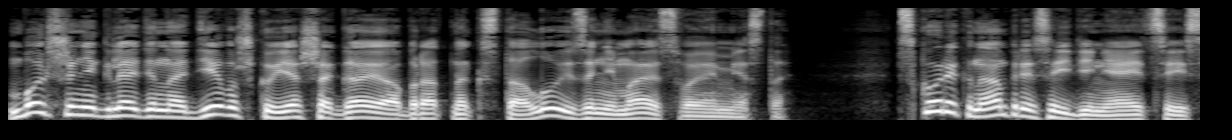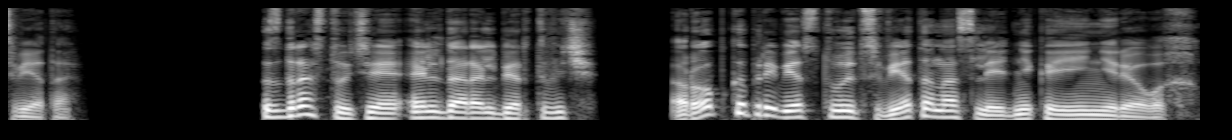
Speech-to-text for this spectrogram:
Больше не глядя на девушку, я шагаю обратно к столу и занимаю свое место. Вскоре к нам присоединяется и Света. «Здравствуйте, Эльдар Альбертович». Робко приветствует Света, наследника Янеревых.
